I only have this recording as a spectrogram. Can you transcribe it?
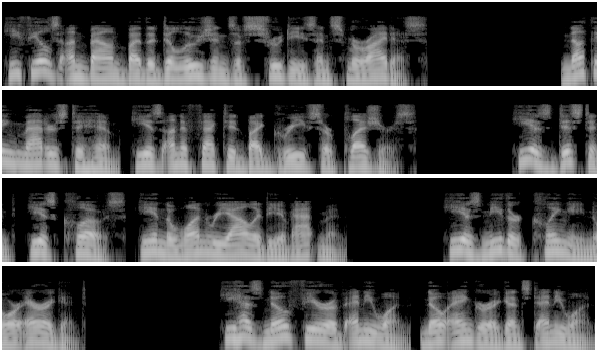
He feels unbound by the delusions of srutis and smritis. Nothing matters to him, he is unaffected by griefs or pleasures. He is distant, he is close, he in the one reality of Atman. He is neither clingy nor arrogant. He has no fear of anyone, no anger against anyone.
